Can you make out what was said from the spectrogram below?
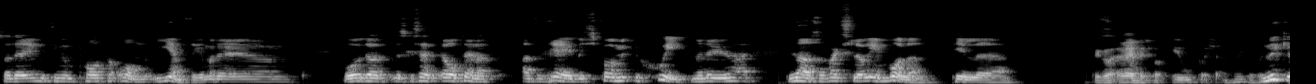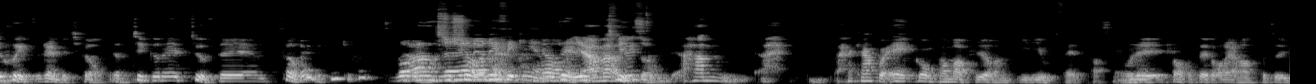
Så det är ingenting att prata om egentligen. Men det är, eh, och då, jag ska säga återigen att, att Rebic får mycket skit. Men det är ju här, det är han som faktiskt slår in bollen till... eh, Jag tycker Rebic var oförtjänt mycket skit. mycket skit Rebic får. Jag tycker det är tufft. Det är... Får Rebic mycket? Var Ja, det? så Nej, sa jag är nyfiken igen. Ja, det är ju- Ja men visst, han, han kanske en gång per match gör en idiotfelpassning och det är klart att det drar ner hans betyg,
